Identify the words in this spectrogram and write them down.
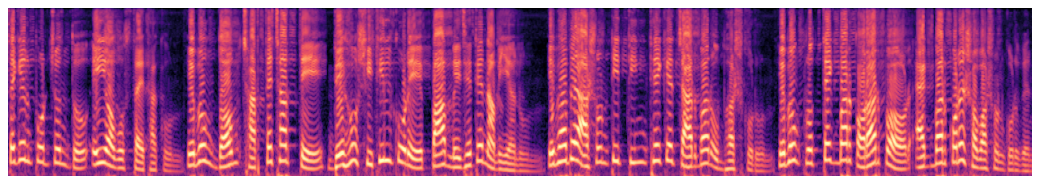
সেকেন্ড পর্যন্ত এই অবস্থায় থাকুন এবং দম ছাড়তে ছাড়তে দেহ শিথিল করে পা মেঝেতে নামিয়ে আনুন। এভাবে আসনটি তিন থেকে চারবার অভ্যাস করুন এবং প্রত্যেকবার করার পর একবার করে সবাসন করবেন।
